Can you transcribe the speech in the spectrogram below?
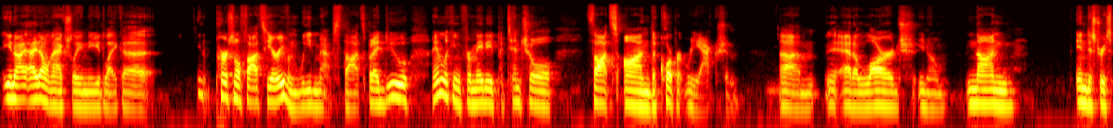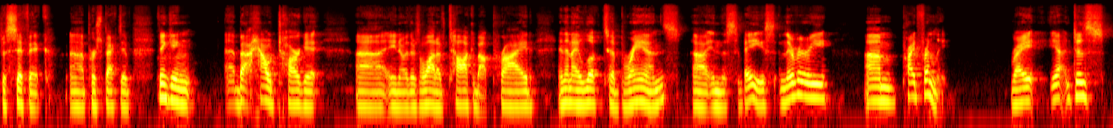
you know, I, I don't actually need like a you know, personal thoughts here, even Weedmaps thoughts, but I do. I am looking for maybe potential thoughts on the corporate reaction um, at a large, you know, non industry specific uh, perspective, thinking about how Target, uh, you know, there's a lot of talk about pride, and then I look to brands uh, in the space, and they're very um, pride friendly, right? Yeah. Does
